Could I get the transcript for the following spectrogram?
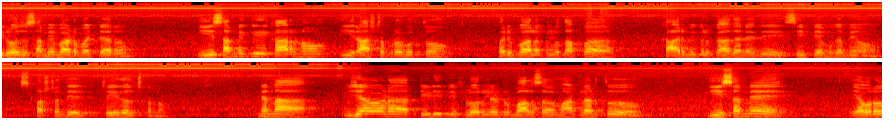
ఈరోజు సమ్మెబాట పట్టారు. ఈ సమ్మెకి కారణం ఈ రాష్ట్ర ప్రభుత్వం పరిపాలకులు తప్ప కార్మికులు కాదనేది సిపిఎంగా మేము స్పష్టం చేయదలుచుకున్నాం. నిన్న Vijayawada TDP floor leader Balaswamy మాట్లాడుతూ ఈ సమ్మె ఎవరో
